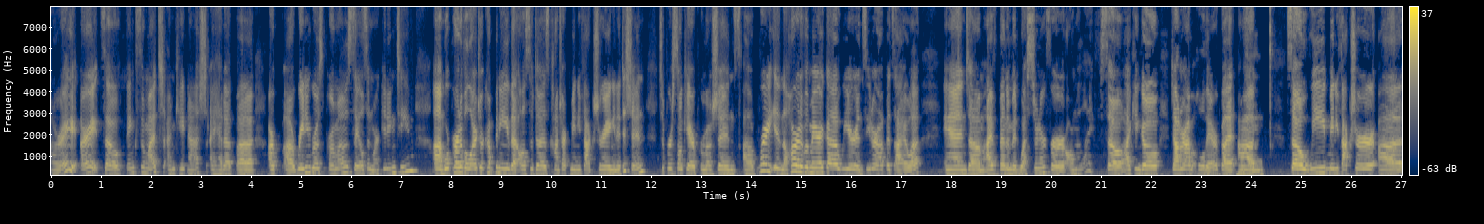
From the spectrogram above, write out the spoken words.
All right. All right. So thanks so much. I'm Kate Nash. I head up uh, our uh, Raining Rose Promos sales and marketing team. Um, we're part of a larger company that also does contract manufacturing in addition to personal care promotions uh, right in the heart of America. We are in Cedar Rapids, Iowa. And um, I've been a Midwesterner for all my life. So I can go down a rabbit hole there. But um, so we manufacture uh,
